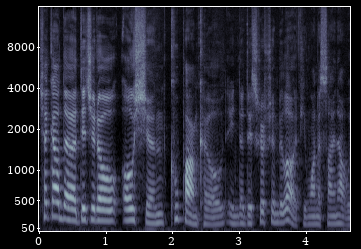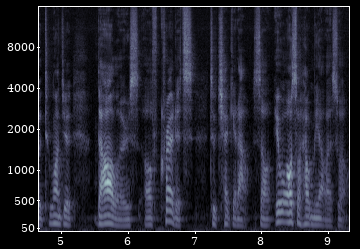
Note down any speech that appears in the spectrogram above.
check out the DigitalOcean coupon code in the description below if you want to sign up with $200 of credits to check it out. So it will also help me out as well.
